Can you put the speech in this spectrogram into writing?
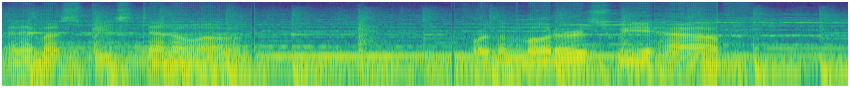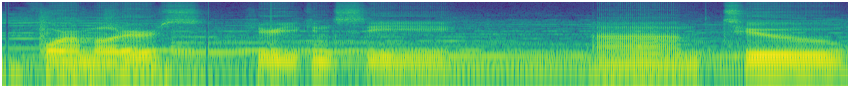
and it must be standalone. For the motors, we have four motors. Here you can see um, two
